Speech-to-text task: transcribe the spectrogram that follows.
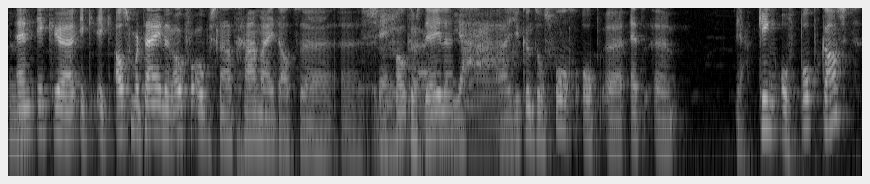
eh. en ik, eh, ik, ik, als Martijn er ook voor open staat, ga mij dat, eh, eh, die foto's delen. Ja. Je kunt ons volgen op eh, het, ehm, ja, King of Popcast.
